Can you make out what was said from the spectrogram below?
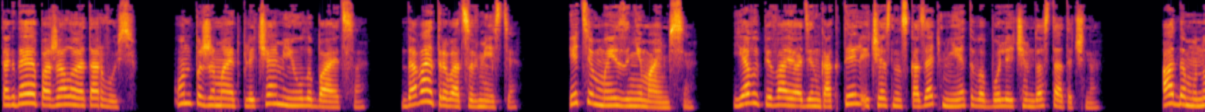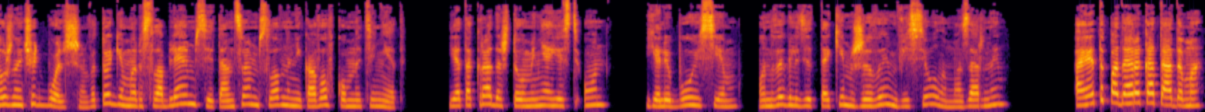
Тогда я, пожалуй, оторвусь. Он пожимает плечами и улыбается. Давай отрываться вместе. Этим мы и занимаемся. Я выпиваю один коктейль, и, честно сказать, мне этого более чем достаточно. Адаму нужно чуть больше. В итоге мы расслабляемся и танцуем, словно никого в комнате нет. Я так рада, что у меня есть он. Я любуюсь им. Он выглядит таким живым, веселым, озорным. «А это подарок от Адама!»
